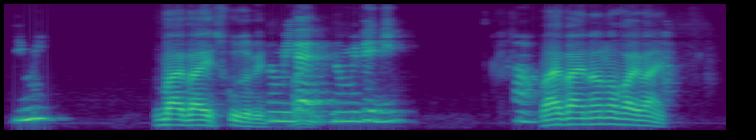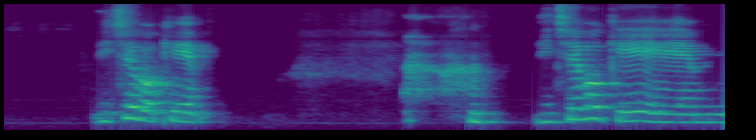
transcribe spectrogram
Dimmi. Vai, vai, scusami. Non mi, vai. non mi vedi? Ah. Vai, vai, no, no, vai, vai. Dicevo che dicevo che mm,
